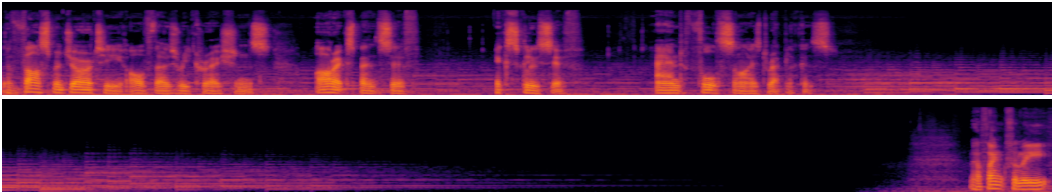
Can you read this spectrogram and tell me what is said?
The vast majority of those recreations are expensive, exclusive and full-sized replicas. Now, thankfully,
